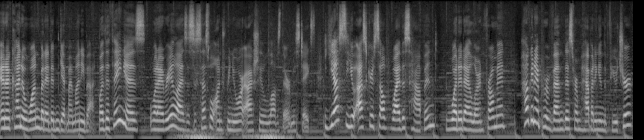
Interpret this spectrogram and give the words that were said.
And I kind of won, but I didn't get my money back. But the thing is, what I realized a successful entrepreneur actually loves their mistakes. Yes, you ask yourself why this happened. What did I learn from it? How can I prevent this from happening in the future?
